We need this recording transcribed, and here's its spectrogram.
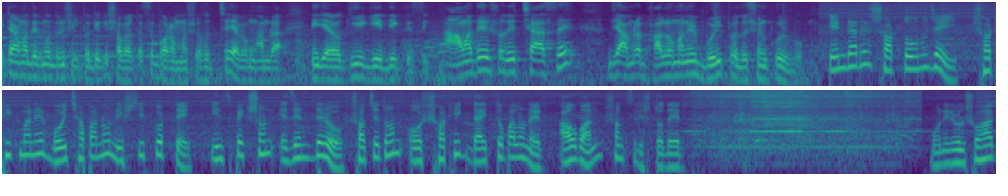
এটা আমাদের মুদ্রণ শিল্প থেকে সবার কাছে পরামর্শ হচ্ছে এবং আমরা নিজেরাও গিয়ে গিয়ে দেখতেছি। আমাদের সদিচ্ছা আছে যে আমরা ভালো মানের বই প্রদর্শন করব। টেন্ডারের শর্ত অনুযায়ী সঠিক মানের বই ছাপানো নিশ্চিত করতে ইন্সপেকশন এজেন্টদেরও সচেতন ও সঠিক দায়িত্ব পালনের আহ্বান সংশ্লিষ্টদের। Monirul Sohag,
